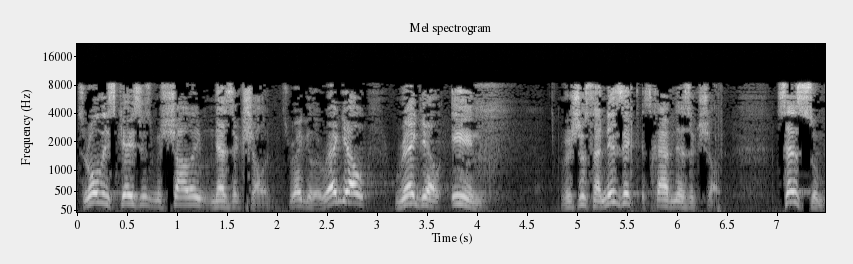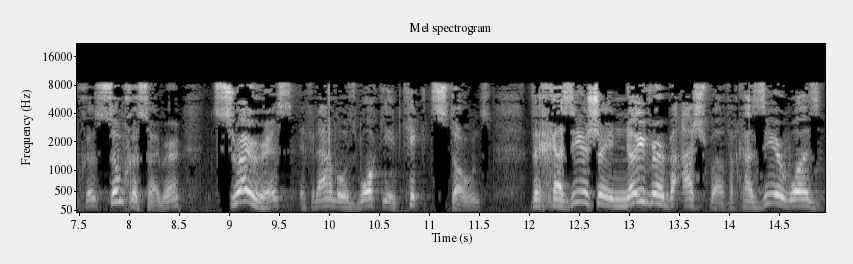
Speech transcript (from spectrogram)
So in all these cases, mishalim nezek shalim. It's regular regel, regel in rishus hanizik is chayav nezek shalim. Says Sumcha, Sumcha Soimer, Tzroiris, if an animal was walking and kicked stones, the Chazir Shay Noiver Ba'ashpa, if a Chazir was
